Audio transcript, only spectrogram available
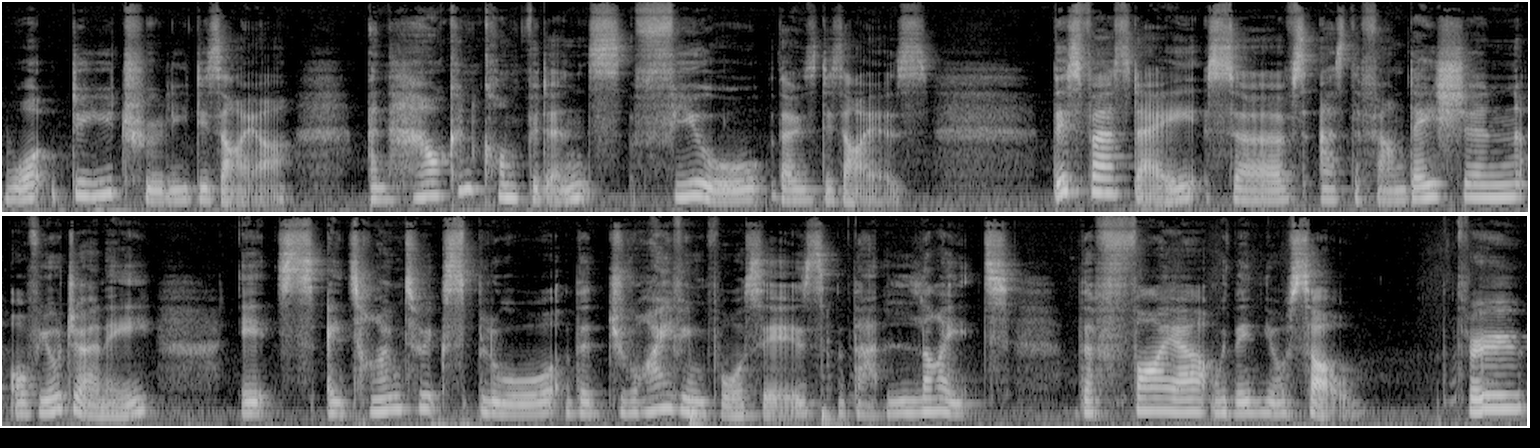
what do you truly desire? And how can confidence fuel those desires? This first day serves as the foundation of your journey. It's a time to explore the driving forces that light the fire within your soul through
